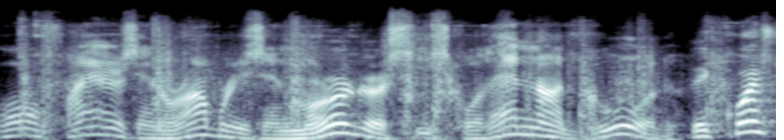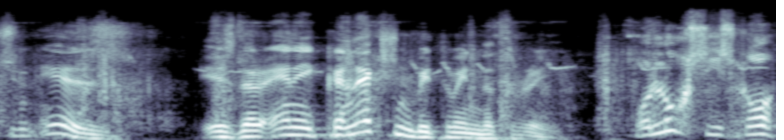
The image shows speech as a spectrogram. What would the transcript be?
Oh, fires and robberies and murder, Cisco. That's not good. The question is, is there any connection between the three? Well, look, Cisco,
